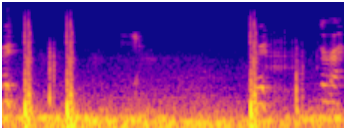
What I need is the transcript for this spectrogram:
Uh, uh, uh.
